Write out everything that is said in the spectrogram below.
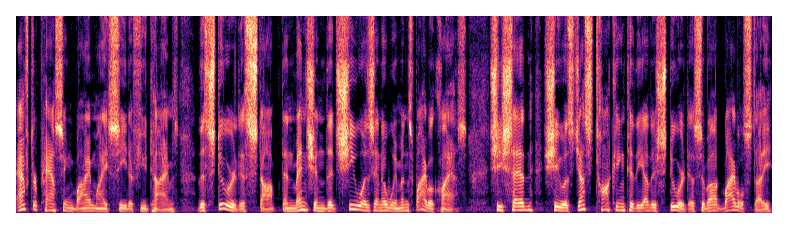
After passing by my seat a few times, the stewardess stopped and mentioned that she was in a women's Bible class. She said she was just talking to the other stewardess about Bible study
